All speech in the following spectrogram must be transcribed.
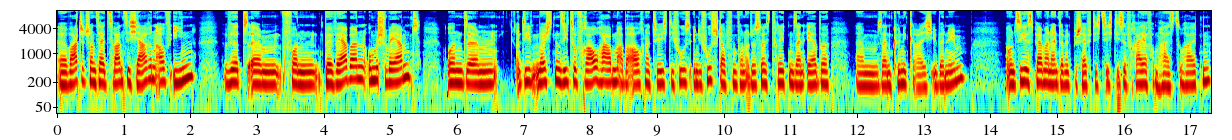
äh, wartet schon seit 20 Jahren auf ihn, wird ähm, von Bewerbern umschwärmt und ähm, die möchten sie zur Frau haben, aber auch natürlich die Fuß, in die Fußstapfen von Odysseus treten, sein Erbe, ähm, sein Königreich übernehmen. Und sie ist permanent damit beschäftigt, sich diese Freier vom Hals zu halten.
